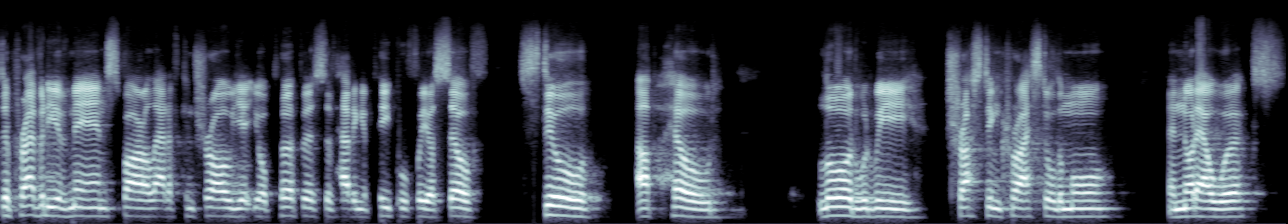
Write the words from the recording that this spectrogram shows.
depravity of man spiral out of control, yet your purpose of having a people for yourself still upheld. Lord, would we trust in Christ all the more and not our works?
